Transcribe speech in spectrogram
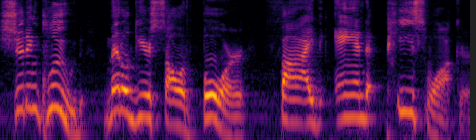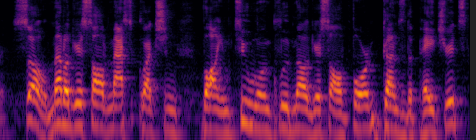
should include Metal Gear Solid 4 5, and Peace Walker. So, Metal Gear Solid Master Collection Volume 2 will include Metal Gear Solid 4, Guns of the Patriots,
